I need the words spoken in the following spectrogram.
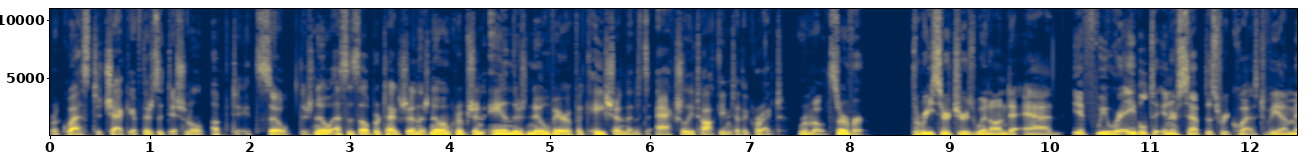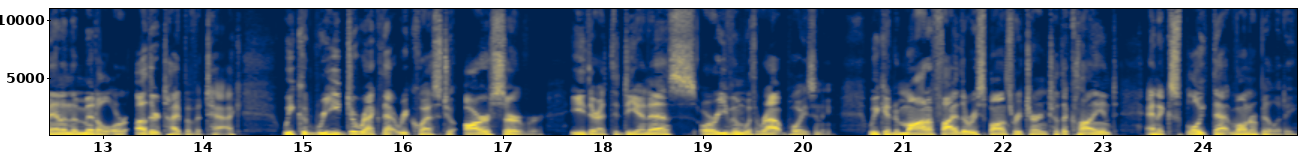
request to check if there's additional updates. So there's no SSL protection, there's no encryption, and there's no verification that it's actually talking to the correct remote server. The researchers went on to add if we were able to intercept this request via man in the middle or other type of attack, we could redirect that request to our server, either at the DNS or even with route poisoning. We could modify the response returned to the client and exploit that vulnerability.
